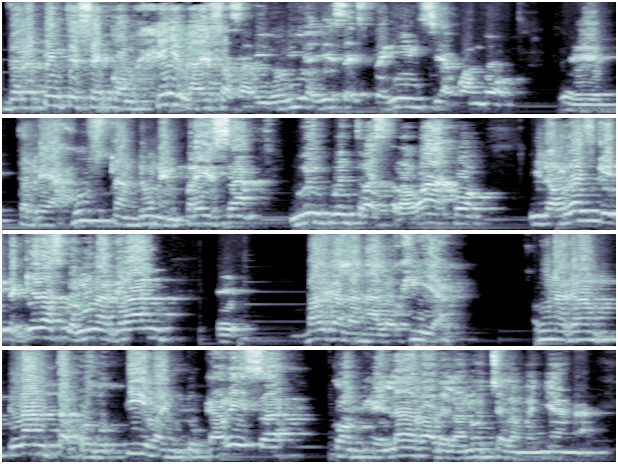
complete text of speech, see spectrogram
de repente se congela esa sabiduría y esa experiencia cuando eh, te reajustan de una empresa, no encuentras trabajo y la verdad es que te quedas con una gran, eh, valga la analogía, una gran planta productiva en tu cabeza congelada de la noche a la mañana.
